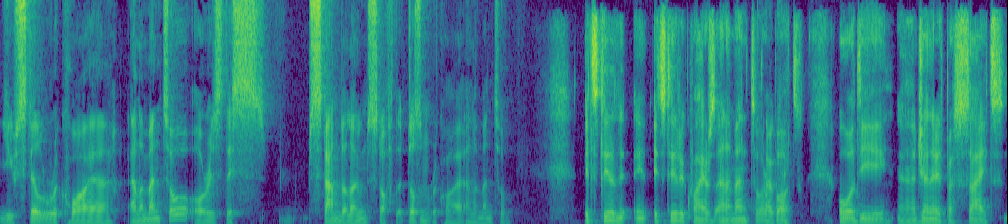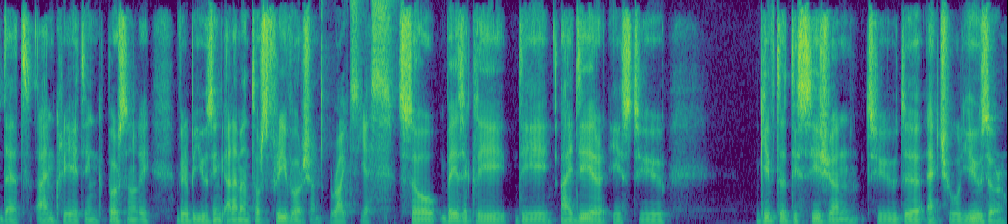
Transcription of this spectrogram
you still require Elementor, or is this standalone stuff that doesn't require Elementor? It still it, it still requires Elementor, okay. but all the uh, GeneratePress sites that I'm creating personally will be using Elementor's free version. Right. Yes. So basically, the idea is to give the decision to the actual user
